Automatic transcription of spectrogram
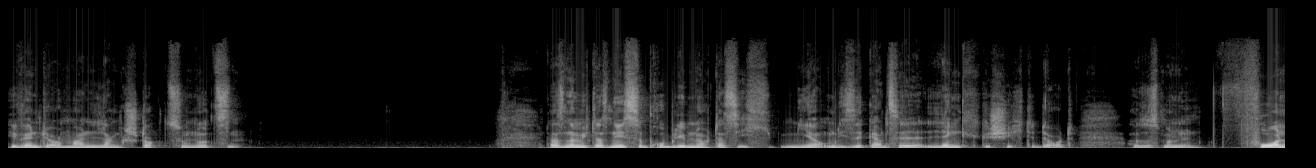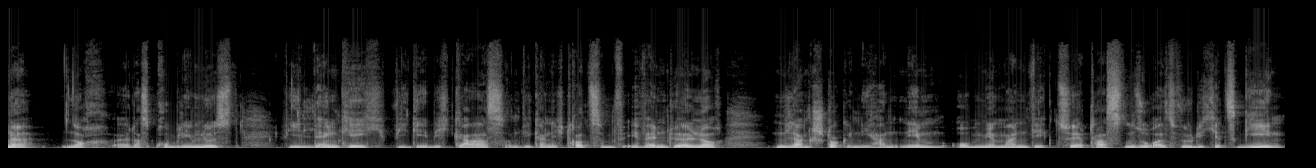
eventuell auch mal einen Langstock zu nutzen. Das ist nämlich das nächste Problem noch, dass ich mir um diese ganze Lenkgeschichte dort, also dass man vorne noch äh, das Problem löst, wie lenke ich, wie gebe ich Gas und wie kann ich trotzdem eventuell noch einen Langstock in die Hand nehmen, um mir meinen Weg zu ertasten, so als würde ich jetzt gehen.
